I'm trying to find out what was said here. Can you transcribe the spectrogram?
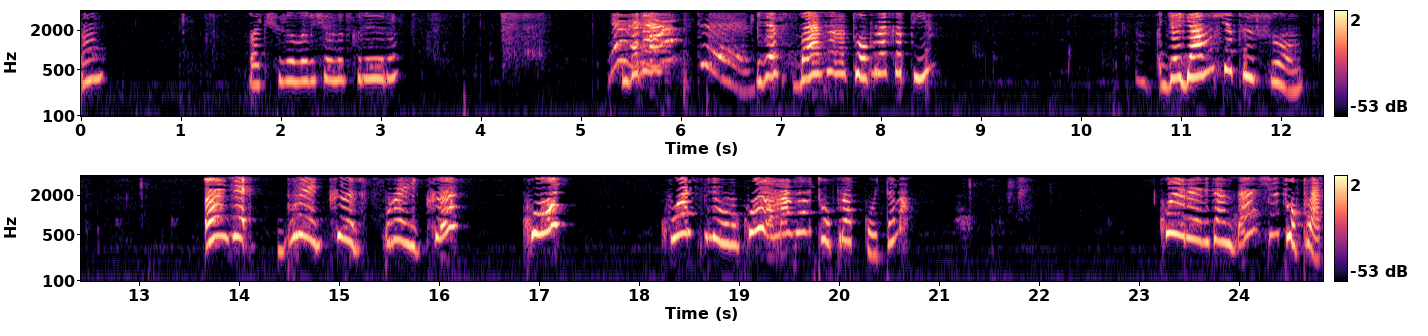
Ben bak şuraları şöyle kırıyorum. Ya Bir de ben-? Bir de ben sana toprak atayım. Ya yanlış yapıyorsun. Önce burayı kır, burayı kır, koy. Kuvars bloğunu koy, ondan sonra toprak koy, tamam? Koy oraya bir tane daha, şimdi toprak.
